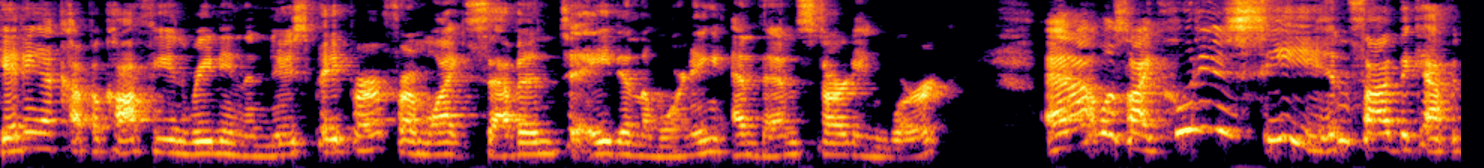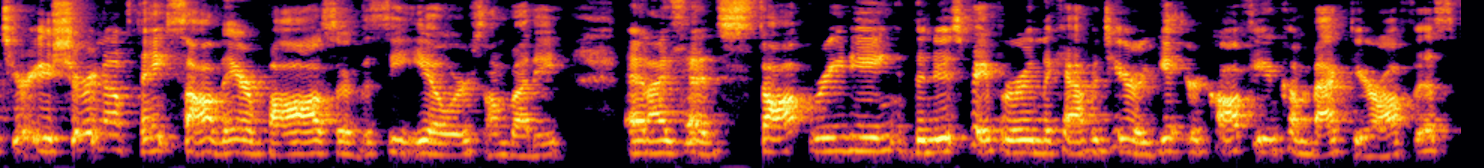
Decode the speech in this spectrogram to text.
getting a cup of coffee and reading the newspaper from like seven to eight in the morning, and then starting work. And I was like, who do you see inside the cafeteria? Sure enough, they saw their boss or the CEO or somebody. And I said, stop reading the newspaper in the cafeteria, get your coffee and come back to your office.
